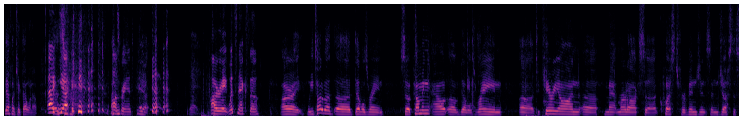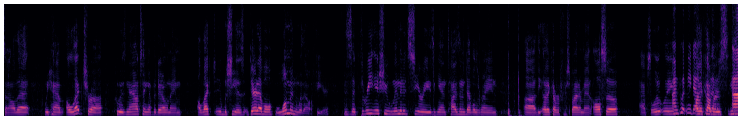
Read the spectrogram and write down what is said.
definitely check that one out. Uh, yeah, on brand. Yeah. All right, what's next though? All right, we talked about uh, Devil's Reign. So coming out of Devil's Reign, uh, to carry on uh, Matt Murdock's uh, quest for vengeance and justice and all that, we have Elektra, who is now taking up the Daredevil name. Elect- she is Daredevil, Woman Without Fear. This is a three-issue limited series. Again, ties into Devil's Reign. Uh, the other cover for Spider-Man also, absolutely. I'm putting you down other for covers. those. He's Uh,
